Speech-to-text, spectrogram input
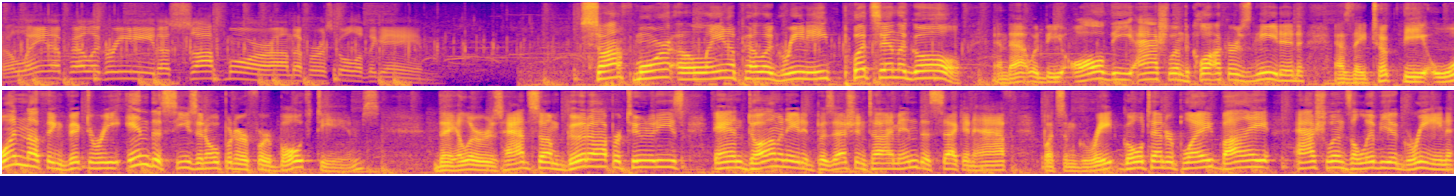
Elena Pellegrini, the sophomore, on the first goal of the game. Sophomore Elena Pellegrini puts in the goal. And that would be all the Ashland Clockers needed as they took the 1 0 victory in the season opener for both teams. The Hillers had some good opportunities and dominated possession time in the second half, but some great goaltender play by Ashland's Olivia Green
